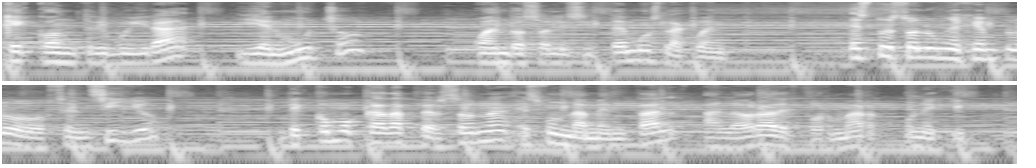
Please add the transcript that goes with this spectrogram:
que contribuirá y en mucho cuando solicitemos la cuenta. Esto es solo un ejemplo sencillo de cómo cada persona es fundamental a la hora de formar un equipo.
